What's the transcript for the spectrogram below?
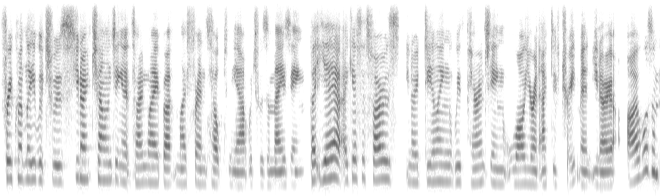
frequently, which was, you know, challenging in its own way, but my friends helped me out, which was amazing. But yeah, I guess as far as, you know, dealing with parenting while you're in active treatment, you know, I wasn't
